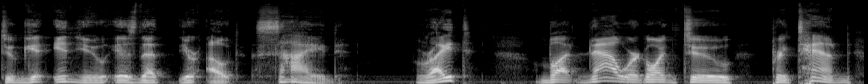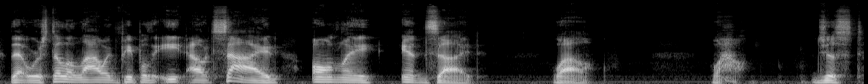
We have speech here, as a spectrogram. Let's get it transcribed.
to get in you is that you're outside right? But now we're going to pretend that we're still allowing people to eat outside, only inside. Wow. Wow. Just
